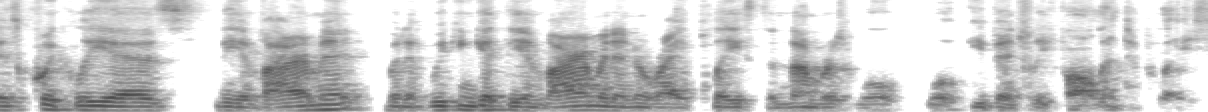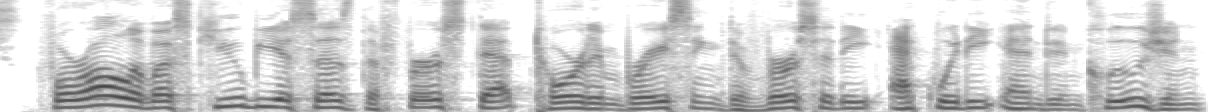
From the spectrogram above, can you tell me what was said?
as quickly as the environment, but if we can get the environment in the right place, the numbers will, will eventually fall into place. For all of us, Cubia says the first step toward embracing diversity, equity, and inclusion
